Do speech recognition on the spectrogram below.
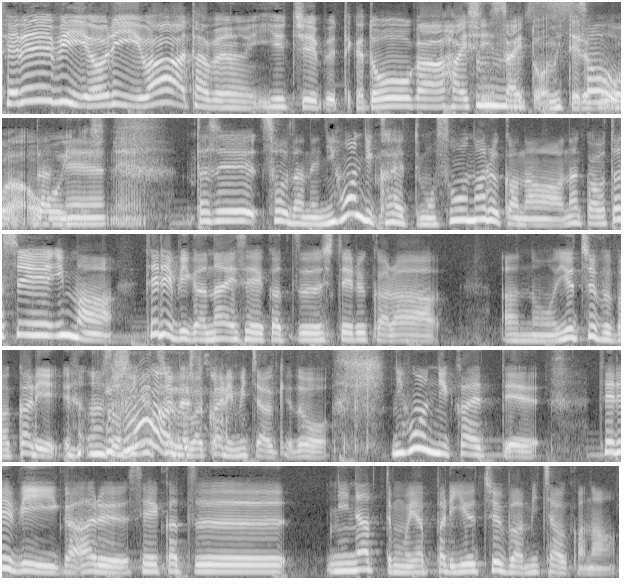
テレビよりは多分 YouTube っていうか動画配信サイトを見てる方が多いですね,、私そうだね。日本に帰ってもそうなるかな。なんか私今テレビがない生活してるからあの YouTube ばっかり うんそう YouTube ばっかり見ちゃうけど日本に帰ってテレビがある生活になってもやっぱり YouTube は見ちゃうかな。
